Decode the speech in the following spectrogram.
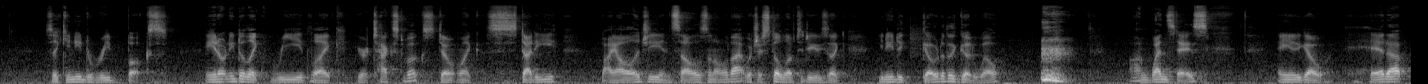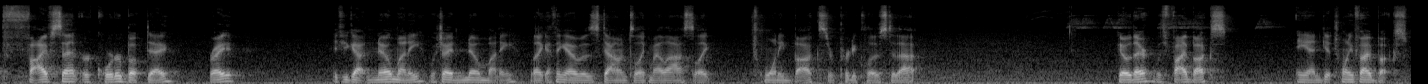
It's like you need to read books. And you don't need to like read like your textbooks. Don't like study biology and cells and all that, which I still love to do. He's like, you need to go to the Goodwill on Wednesdays, and you need to go hit up five cent or quarter book day, right? If you got no money, which I had no money, like I think I was down to like my last like twenty bucks or pretty close to that. Go there with five bucks, and get twenty five bucks,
